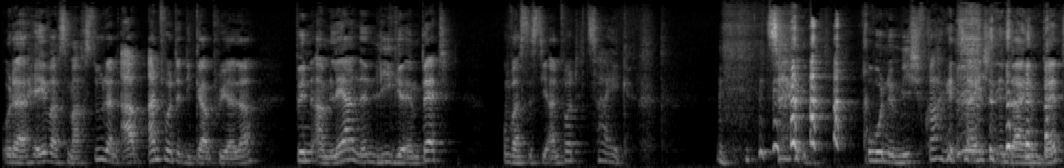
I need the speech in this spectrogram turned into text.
Oder hey, was machst du? Dann antwortet die Gabriella, bin am Lernen, liege im Bett. Und was ist die Antwort? Zeig. Zeig. Ohne mich? Fragezeichen in deinem Bett.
